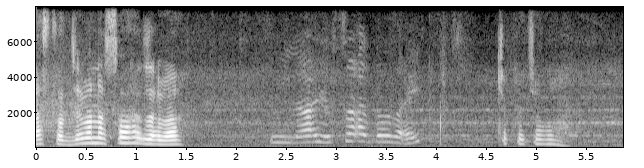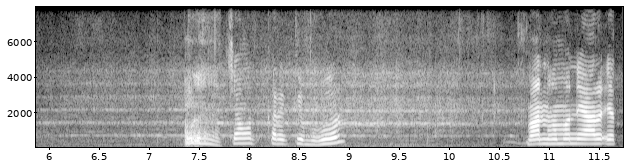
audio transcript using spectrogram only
রাস্তা যাবে না সহ যাবা? চলো চলো চমৎকার একটি ভোর। মানহামনে আর এত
